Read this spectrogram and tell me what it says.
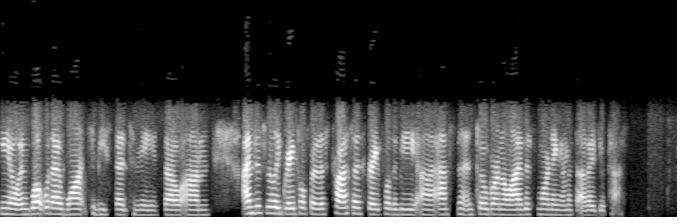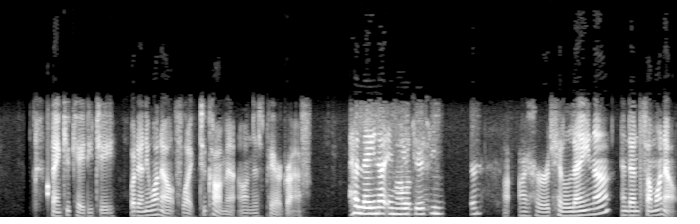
You know and what would i want to be said to me? So um i'm just really grateful for this process grateful to be uh, abstinent and sober and alive this morning and with that i do pass thank you katie g would anyone else like to comment on this paragraph helena in new jersey I heard Helena and then someone else.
